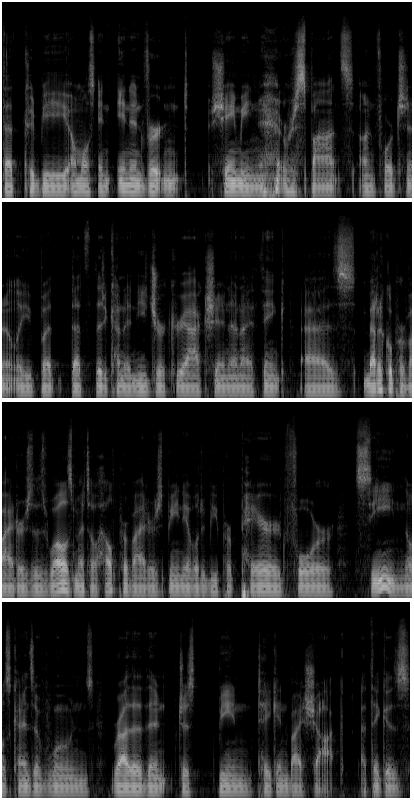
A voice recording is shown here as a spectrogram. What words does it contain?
that could be almost an inadvertent shaming response, unfortunately, but that's the kind of knee jerk reaction. And I think as medical providers, as well as mental health providers, being able to be prepared for seeing those kinds of wounds rather than just being taken by shock, I think is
